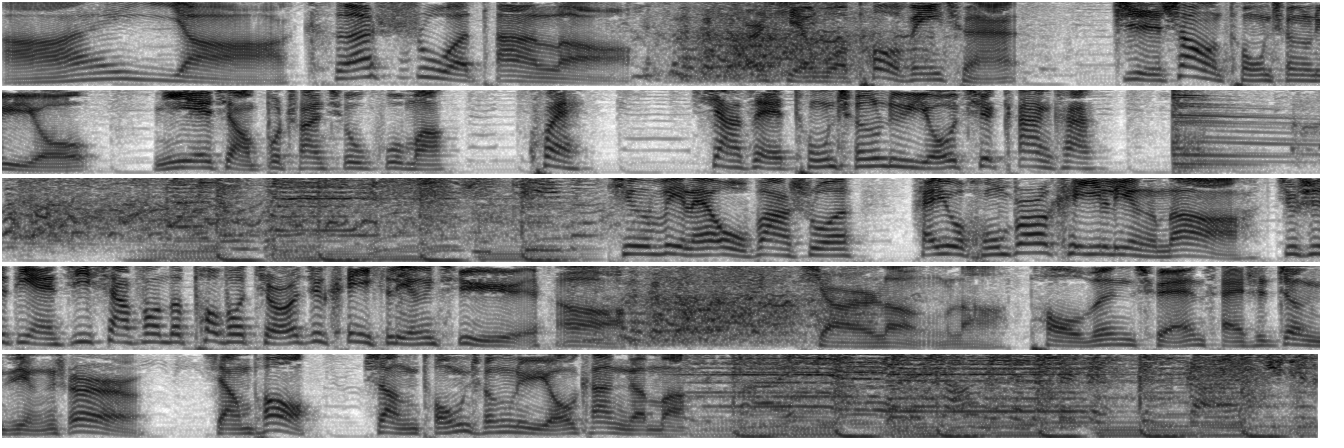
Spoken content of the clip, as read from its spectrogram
哎呀，可舒坦了，而且我泡温泉。”只上同城旅游，你也想不穿秋裤吗？快，下载同城旅游去看看。听未来欧巴说还有红包可以领呢，就是点击下方的泡泡条就可以领取啊。天儿冷了，泡温泉才是正经事儿。想泡，上同城旅游看看吧。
